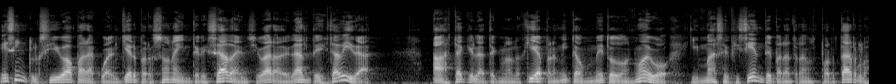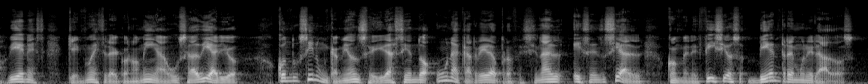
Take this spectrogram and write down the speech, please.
es inclusiva para cualquier persona interesada en llevar adelante esta vida. Hasta que la tecnología permita un método nuevo y más eficiente para transportar los bienes que nuestra economía usa a diario, conducir un camión seguirá siendo una carrera profesional esencial con beneficios bien remunerados.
